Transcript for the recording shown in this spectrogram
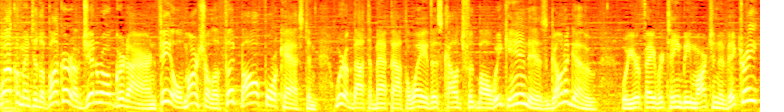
Welcome into the bunker of General Gridiron, Field Marshal of Football Forecasting. We're about to map out the way this college football weekend is going to go. Will your favorite team be marching to victory,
